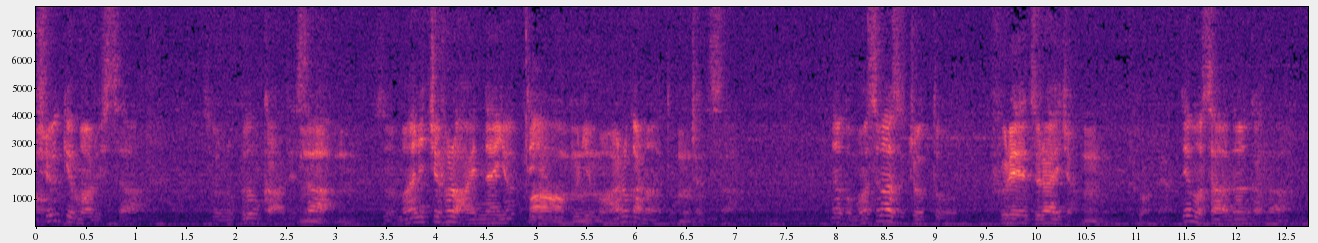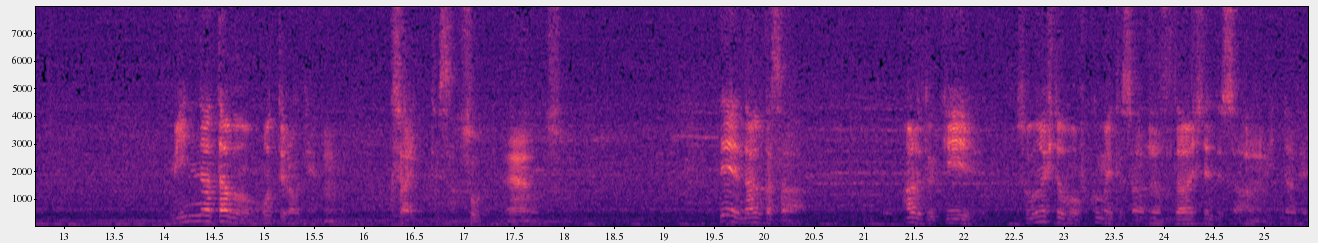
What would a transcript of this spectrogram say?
宗教もあるしさその文化でさ、うんうんその毎日風呂入んないよっていう国もあるかなと思っちゃってさ、なんかますますちょっと触れづらいじゃん。うんね。でもさなんかさみんな多分思ってるわけ。うん。臭いってさ。そうだね。でなんかさある時その人も含めてさ雑談しててさ、うん。みんなで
